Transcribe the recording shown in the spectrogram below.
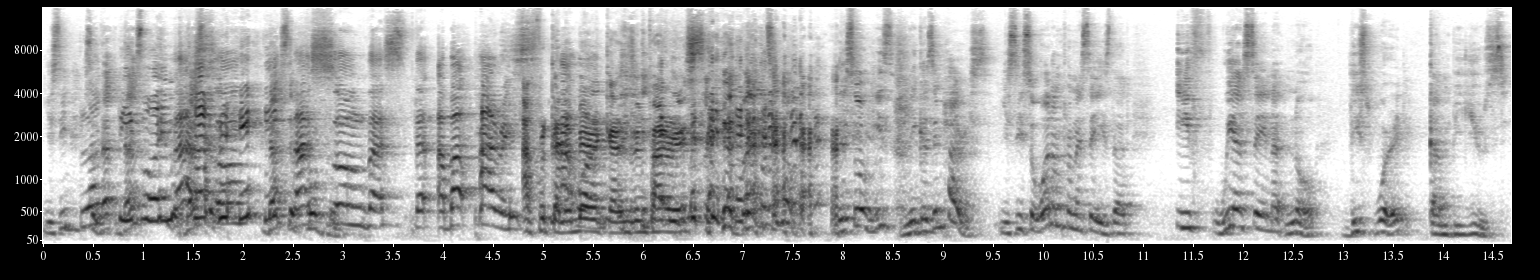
You see, Black that's- people in that that's- song, that's the that problem. song that's that about Paris. African that. Americans in Paris. but it's not. The song is niggas in Paris. You see, so what I'm trying to say is that if we are saying that no, this word can be used,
